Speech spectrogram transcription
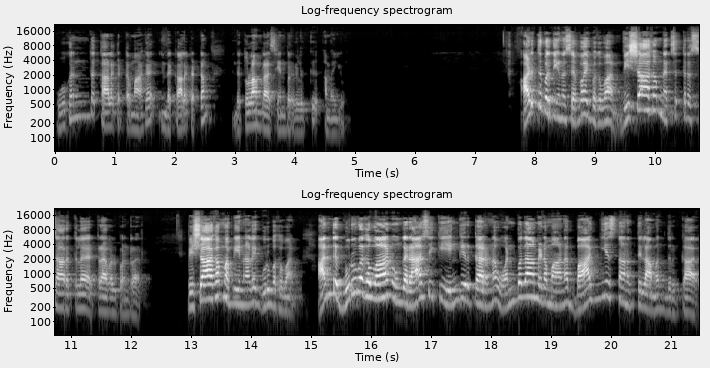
உகந்த காலகட்டமாக இந்த காலகட்டம் இந்த துலாம் ராசி என்பவர்களுக்கு அமையும். அடுத்து பார்த்தீங்கன்னா செவ்வாய் பகவான் விசாகம் நட்சத்திர சாரத்தில் டிராவல் பண்ணுறார் விஷாகம் அப்படின்னாலே குரு பகவான். அந்த குரு பகவான் உங்க ராசிக்கு எங்க இருக்காருன்னா ஒன்பதாம் இடமான பாக்யஸ்தானத்தில் அமர்ந்திருக்கார்.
